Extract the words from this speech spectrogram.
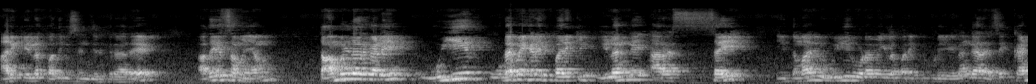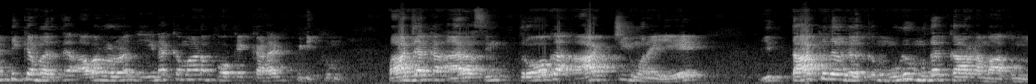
அறிக்கையில பதிவு செஞ்சிருக்கிறாரு. அதே சமயம் தமிழர்களின் உயிர் உடைமைகளை பறிக்கும் இலங்கை அரசை இந்த மாதிரி உயிர் உடைமைகளை பறிக்கக்கூடிய இலங்கை அரசை கண்டிக்க மறுத்து அவர்களுடன் இணக்கமான போக்கை கடைபிடிக்கும் பாஜக அரசின் துரோக ஆட்சி முறையே இத்தாக்குதல்களுக்கு முழு முதற் காரணமாகும்.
